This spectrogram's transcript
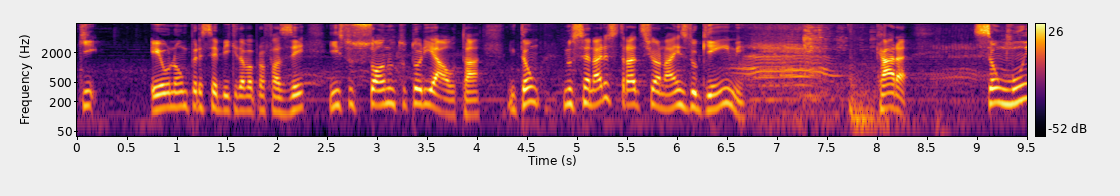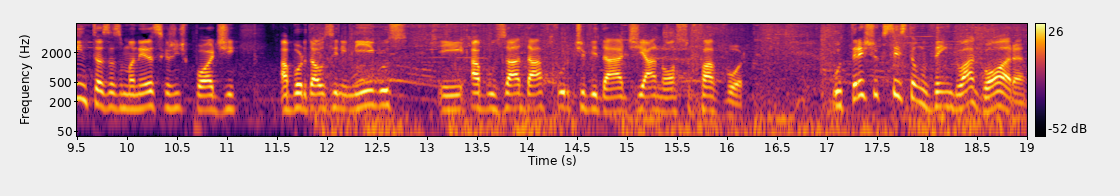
que eu não percebi que dava pra fazer, isso só no tutorial, tá? Então, nos cenários tradicionais do game, cara, são muitas as maneiras que a gente pode abordar os inimigos e abusar da furtividade a nosso favor. O trecho que vocês estão vendo agora,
